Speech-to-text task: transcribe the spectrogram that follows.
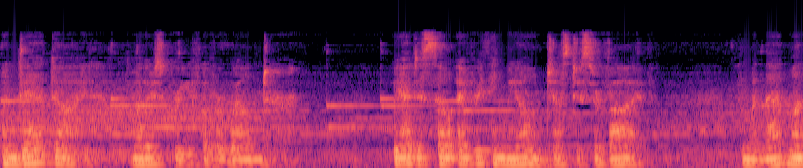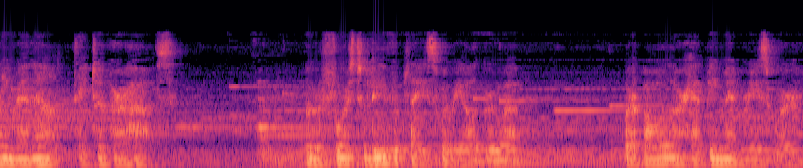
When Dad died, Mother's grief overwhelmed her. We had to sell everything we owned just to survive. And when that money ran out, they took our house. We were forced to leave the place where we all grew up, where all our happy memories were,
